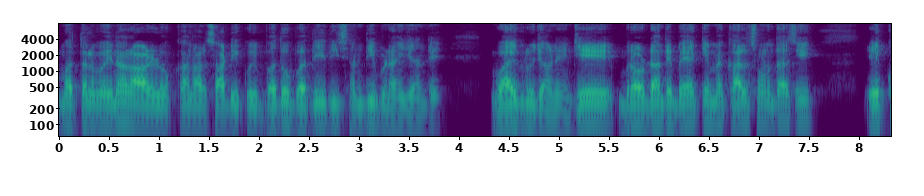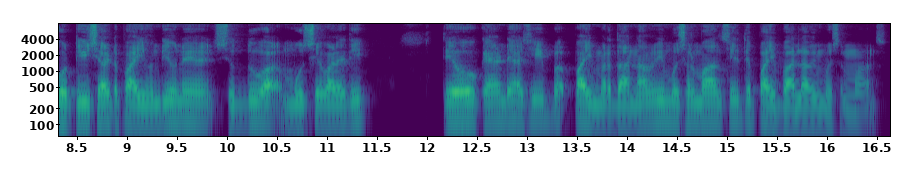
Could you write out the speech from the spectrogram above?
ਮਤਲਬ ਇਹਨਾਂ ਨਾਲ ਲੋਕਾਂ ਨਾਲ ਸਾਡੀ ਕੋਈ ਵਧੋ ਬਦੀ ਦੀ ਸੰਧੀ ਬਣਾਈ ਜਾਂਦੇ? ਵਾਹਿਗੁਰੂ ਜਾਣੇ, ਜੇ ਬਰੋਡਾਂ ਤੇ ਬਹਿ ਕੇ ਮੈਂ ਕੱਲ ਸੁਣਦਾ ਸੀ, ਇੱਕ ਉਹ ਟੀ-ਸ਼ਰਟ ਪਾਈ ਹੁੰਦੀ ਉਹਨੇ ਸਿੱਧੂ ਵਾ- ਮੂਸੇ ਵਾਲੇ ਦੀ, ਤੇ ਉਹ ਕਹਿਣ ਡਿਆ ਸੀ, ਬ- ਭਾਈ ਮਰਦਾਨਾ ਵੀ ਮੁਸਲਮਾਨ ਸੀ ਤੇ ਭਾਈ ਬਾਲਾ ਵੀ ਮੁਸਲਮਾਨ ਸੀ।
